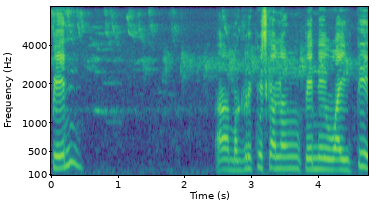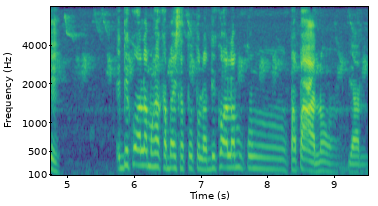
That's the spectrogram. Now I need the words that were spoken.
Pin. Ah, mag-request ka ng pin ni YT. Eh di ko alam mga kabay sa totoo lang, di ko alam kung papaano 'yan.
